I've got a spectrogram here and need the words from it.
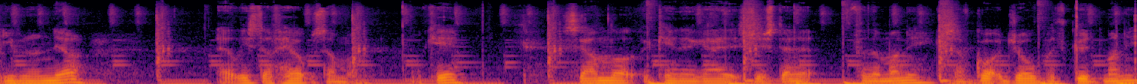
even on there, at least I've helped someone. Okay. See, I'm not the kind of guy that's just in it for the money because I've got a job with good money.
